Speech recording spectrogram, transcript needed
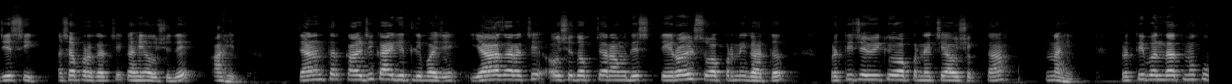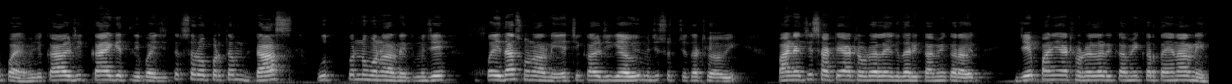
जेसिक अशा प्रकारची काही औषधे आहेत. त्यानंतर काळजी काय घेतली पाहिजे? या आजाराचे औषधोपचारामध्ये स्टेरॉइड्स वापरणे घातक प्रतिजैविके वापरण्याची आवश्यकता नाही. प्रतिबंधात्मक उपाय म्हणजे काळजी काय घेतली पाहिजे? तर सर्वप्रथम डास उत्पन्न होणार नाहीत म्हणजे पैदास होणार नाही याची काळजी घ्यावी म्हणजे स्वच्छता ठेवावी. पाण्याचे साठे आठवड्याला एकदा रिकामी करावेत. जे पाणी आठवड्याला रिकामी करता येणार नाहीत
